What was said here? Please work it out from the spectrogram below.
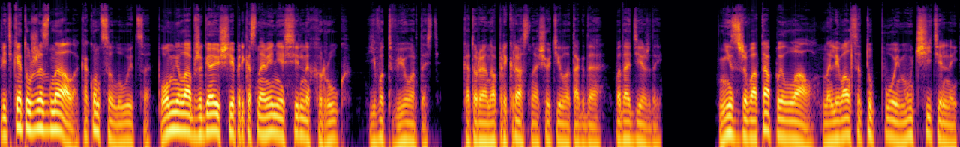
Ведь Кэт уже знала, как он целуется, помнила обжигающее прикосновение сильных рук, его твердость, которую она прекрасно ощутила тогда, под одеждой. Низ живота пылал, наливался тупой, мучительной,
